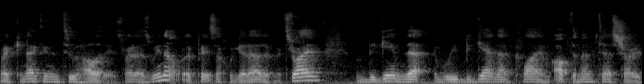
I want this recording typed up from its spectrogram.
right? Connecting the two holidays, right? As we know, right? Pesach we get out of Mitzrayim, we began that we began that climb up the Memtes Shari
